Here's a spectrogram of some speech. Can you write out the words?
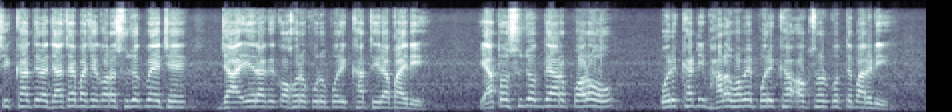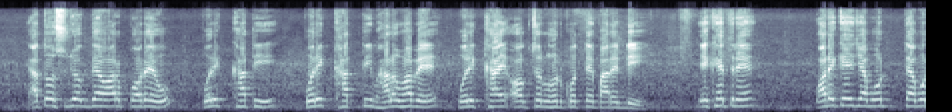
শিক্ষার্থীরা যাচাই বাছাই করার সুযোগ পেয়েছে, যা এর আগে কখনো কোনো পরীক্ষার্থীরা পায়নি। এত সুযোগ দেওয়ার পরও পরীক্ষাটি ভালোভাবে পরীক্ষা অংশগ্রহণ করতে পারেনি। এত সুযোগ দেওয়ার পরেও পরীক্ষাটি, পরীক্ষার্থী ভালোভাবে পরীক্ষায় অংশগ্রহণ করতে পারেননি। এক্ষেত্রে অনেকেই যেমন তেমন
